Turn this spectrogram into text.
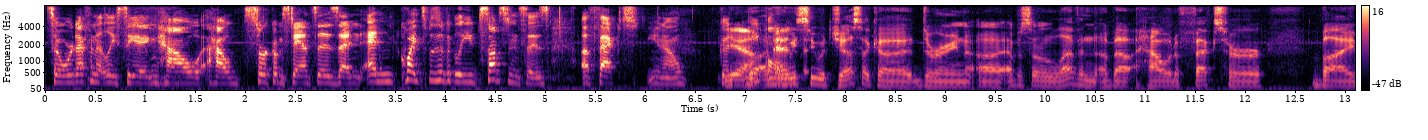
So we're definitely seeing how how circumstances and and quite specifically substances affect you know good Yeah, Well. I mean, And- we see with Jessica during uh, episode 11 about how it affects her by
